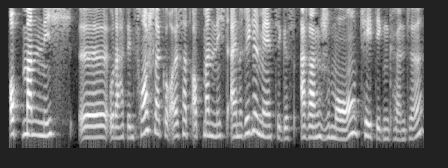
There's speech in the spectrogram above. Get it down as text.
ob man nicht, äh, oder hat den Vorschlag geäußert, ob man nicht ein regelmäßiges Arrangement tätigen könnte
